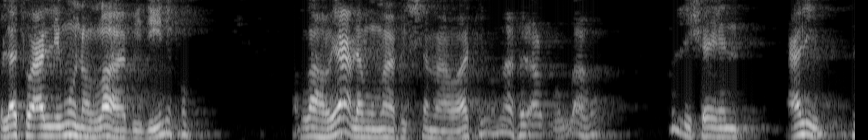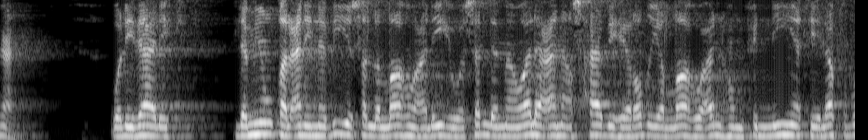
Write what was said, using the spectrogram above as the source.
ولا تعلمون الله بدينكم. الله يعلم ما في السماوات وما في الأرض. والله كل شيء عليم. نعم. ولذلك لم ينقل عن النبي صلى الله عليه وسلم ولا عن أصحابه رضي الله عنهم في النية لفظ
